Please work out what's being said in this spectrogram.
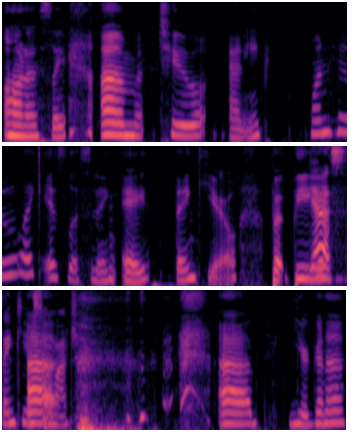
Honestly. Um to anyone who like is listening, A, thank you. But B yes, thank you uh, so much. um you're gonna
